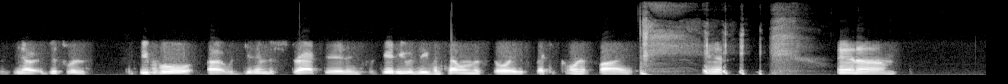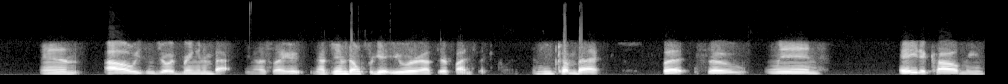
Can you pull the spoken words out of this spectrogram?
And, you know, it just was. And people uh, would get him distracted and forget he was even telling the story, the Specky Cornet fight, and and um and I always enjoyed bringing him back. You know, it's like now Jim, don't forget you were out there fighting Specky Cornet, and he'd come back. But so when Ada called me and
